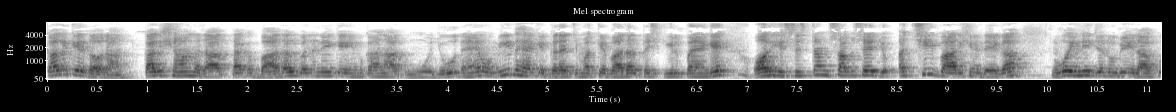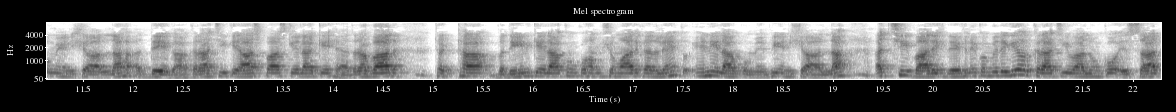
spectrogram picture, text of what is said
कल के दौरान, कल शाम रात तक बादल बनने के इम्कान मौजूद हैं। उम्मीद है कि गरज चमक के बादल तश्कील पाएँगे और ये सिस्टम सबसे जो अच्छी बारिशें देगा वो इन्हीं जनूबी इलाकों में इनशाला देगा कराची के आसपास के इलाके हैदराबाद, ठट्ठा, बदीन के इलाकों को हम शुमार कर लें तो इन इलाकों में भी इनशाला अच्छी बारिश देखने को मिलेगी और कराची वालों को इस साल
